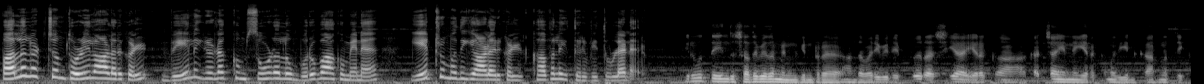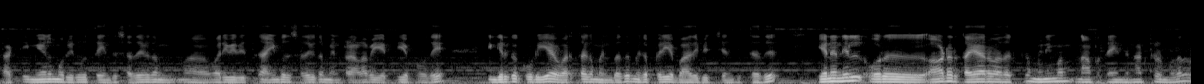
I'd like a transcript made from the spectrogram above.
பல லட்சம் தொழிலாளர்கள் வேலை இழக்கும் சூழலும் உருவாகும் என ஏற்றுமதியாளர்கள் கவலை தெரிவித்துள்ளனர். இருபத்தைந்து சதவீதம் என்கின்ற அந்த வரி விதிப்பு ரஷ்யா இறக்க கச்சா எண்ணெய் இறக்குமதியின் காரணத்தை காட்டி மேலும் ஒரு இருபத்தைந்து சதவீதம் வரி விதித்து ஐம்பது சதவீதம் என்ற அளவை எட்டிய போதே இங்கே இருக்கக்கூடிய வர்த்தகம் என்பது மிகப்பெரிய பாதிப்பை சந்தித்தது. ஏனெனில் ஒரு ஆர்டர் தயாராவதற்கு மினிமம் நாற்பத்தைந்து நாட்கள் முதல்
